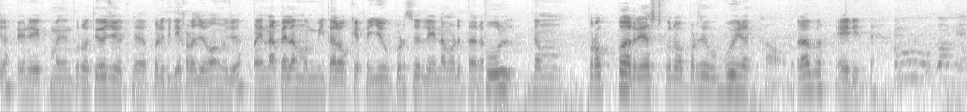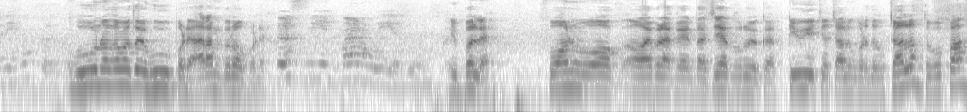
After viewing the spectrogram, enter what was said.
છે. એનો એક મહિનો પૂરો થયો છે એટલે ફરીથી દેખાડો જવાનું છે. પણ એના પહેલા મમ્મી તારે ઓકે થઈ જવું પડશે એટલે એના માટે તારે ફૂલ એકદમ પ્રોપર રેસ્ટ કરવો પડશે ઊભું નથી થવાનું બરાબર? એ રીતે. હું ન ગમે તો હું પડે આરામ કરવો પડે. એ ભલે. ફોન વાપરા કરતા ચેક કરવું કર. ટીવી ચાલુ કરી દઉં. ચાલો તો પપ્પા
